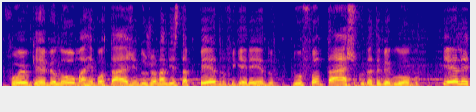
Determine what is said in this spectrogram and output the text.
Foi o que revelou uma reportagem do jornalista Pedro Figueiredo no Fantástico da TV Globo. E ele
